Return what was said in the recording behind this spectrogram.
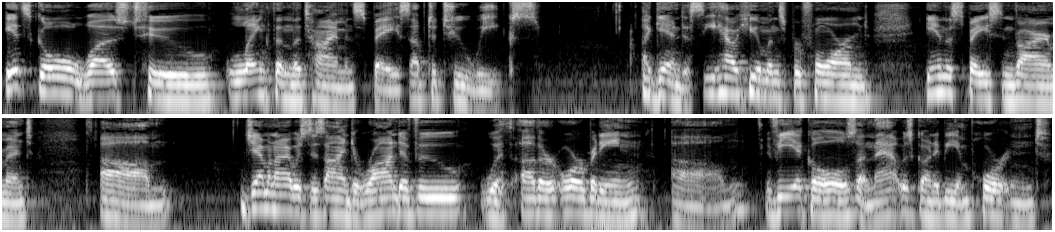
its goal was to lengthen the time in space up to two weeks. Again, to see how humans performed in the space environment. Um, Gemini was designed to rendezvous with other orbiting um, vehicles, and that was going to be important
